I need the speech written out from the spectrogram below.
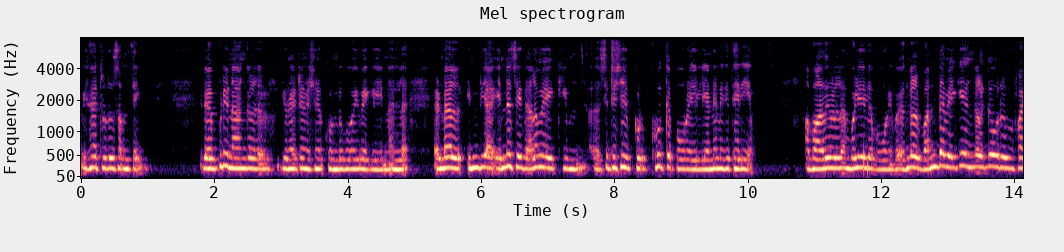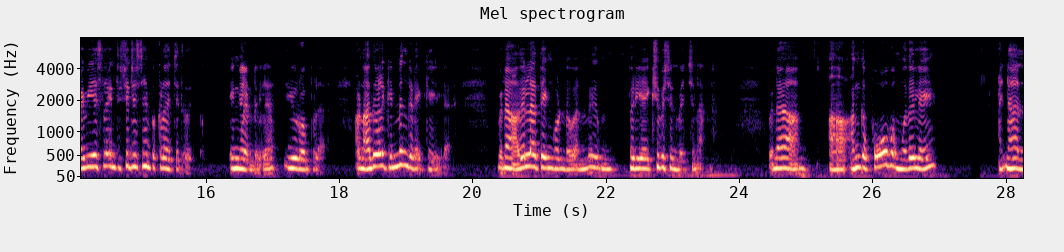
We had to do something இதை எப்படி நாங்கள் யுனைடெட் நேஷனை கொண்டு போய் வைக்க நல்ல என்றால் இந்தியா என்ன செய்தாலும் வைக்கும் சிட்டிசன்ஷிப் கொடுக்க போகிறோம் இல்லையான்னு எனக்கு தெரியும். அப்போ அதுகளெல்லாம் வெளியில் போகணும். இப்போ எங்கள் வந்தவைக்கு எங்களுக்கு ஒரு ஃபைவ் இயர்ஸில் சிட்டிசன்ஷிப் கிடைச்சிருது. இங்கிலாண்டில் யூரோப்பில். ஆனால் அதுகளுக்கு இன்னும் கிடைக்க இல்லை இப்போ நான் அது எல்லாத்தையும் கொண்டு வந்து பெரிய எக்ஸிபிஷன் வச்சினேன் நான் அங்கே போக முதலே நான்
